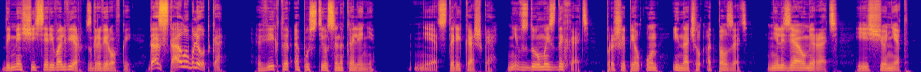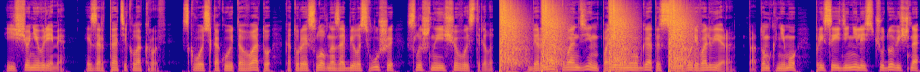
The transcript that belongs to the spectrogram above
дымящийся револьвер с гравировкой. «Достал, ублюдка!» Виктор опустился на колени. «Нет, старикашка, не вздумай сдыхать», – прошипел он и начал отползать. «Нельзя умирать. Еще нет. Еще не время. Изо рта текла кровь. Сквозь какую-то вату, которая словно забилась в уши, слышны еще выстрелы. Бернард Вандин полил наугад из своего револьвера. Потом к нему присоединились чудовищно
